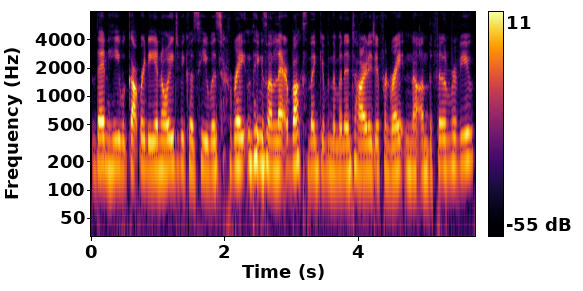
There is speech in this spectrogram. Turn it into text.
then he got really annoyed because he was rating things on Letterboxd and then giving them an entirely different rating on the film review.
